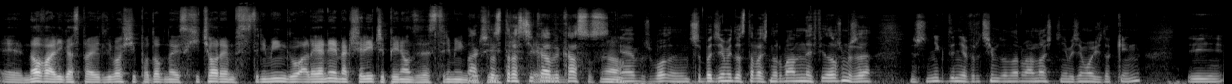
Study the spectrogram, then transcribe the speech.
Y, Nowa Liga Sprawiedliwości podobno jest hiciorem w streamingu, ale ja nie wiem jak się liczy pieniądze ze streamingu. Tak, czy, to jest teraz ciekawy y, kasus, no. nie? Bo, czy będziemy dostawać normalne załóżmy, że już nigdy nie wrócimy do normalności, nie będziemy chodzić do kin i,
